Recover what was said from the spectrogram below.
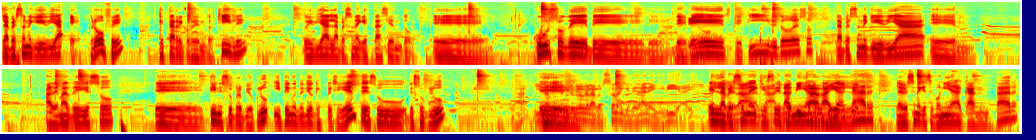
la persona que hoy día es profe, que está recorriendo Chile. Hoy día la persona que está haciendo eh, cursos de, de, de, de tiro. bets, de tiro y todo eso. La persona que hoy día, eh, además de eso, eh, tiene su propio club y tengo entendido que es presidente de su, de su club. Y también Eh, yo creo que la persona que le da alegría. ahí, Es la persona da que la- se la ponía a que- bailar, la persona que se ponía a cantar,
